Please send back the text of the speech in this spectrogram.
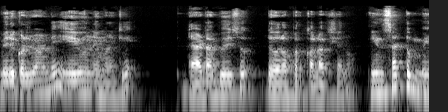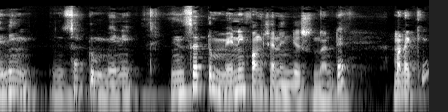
మీరు ఇక్కడ చూడండి ఏవి ఉన్నాయి మనకి? Database developer collection insert many insert many. Insert many function ఏం చేస్తుందంటే మనకి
